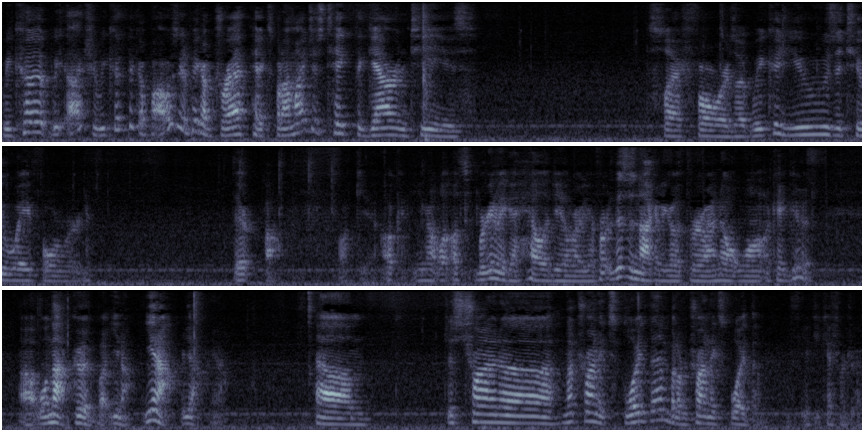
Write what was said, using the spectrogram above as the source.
we could. We actually we could pick up. I was gonna pick up draft picks, but I might just take the guarantees slash forwards. Like we could use a two way forward. There. Oh, fuck yeah. Okay. You know, let's. We're gonna make a hella deal right here. This is not gonna go through. I know it won't. Okay, good. Uh, well, not good, but you know, you know, yeah, yeah. Um, just trying to, I'm not trying to exploit them, but I'm trying to exploit them. If, if you catch my drift,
